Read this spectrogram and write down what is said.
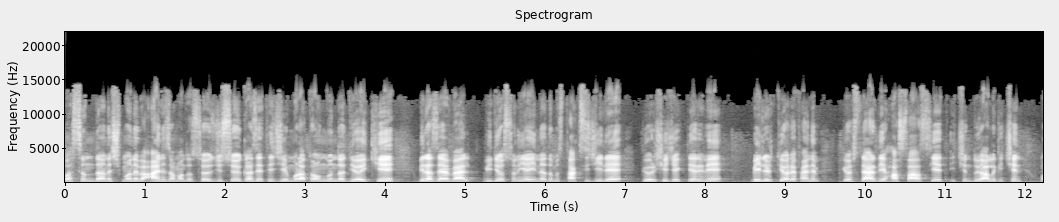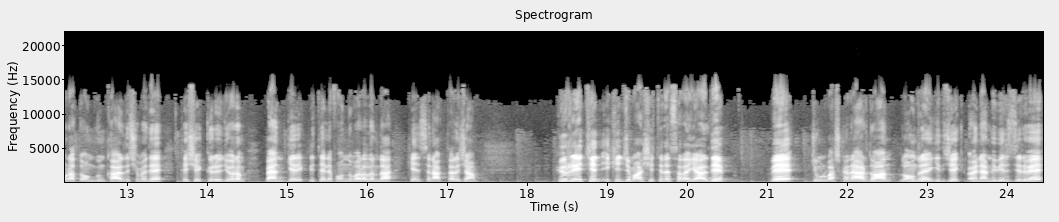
basın danışmanı ve aynı zamanda sözcüsü gazeteci Murat Ongun da diyor ki biraz evvel videosunu yayınladığımız taksiciyle görüşeceklerini belirtiyor efendim. Gösterdiği hassasiyet için, duyarlılık için Murat Ongun kardeşime de teşekkür ediyorum. Ben gerekli telefon numaralarını da kendisine aktaracağım. Hürriyet'in ikinci manşetine sıra geldi ve Cumhurbaşkanı Erdoğan Londra'ya gidecek. Önemli bir zirve.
